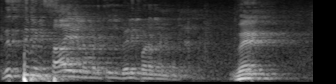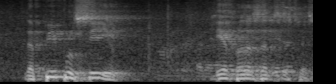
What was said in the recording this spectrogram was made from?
கிறிஸ்துவின் சாயல் நம்மிடத்தில் வெளிப்பட வேண்டும் When the people see you, dear brothers and sisters,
